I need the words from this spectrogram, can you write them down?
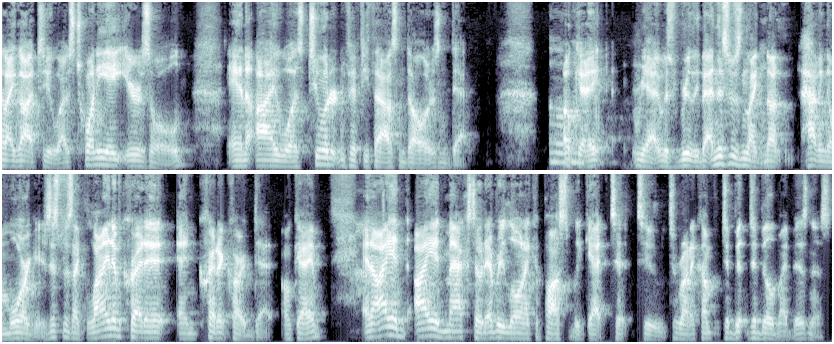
that I got to. I was 28 years old and I was $250,000 in debt. Oh okay. Yeah, it was really bad. And this wasn't like not having a mortgage. This was like line of credit and credit card debt. Okay. And I had, I had maxed out every loan I could possibly get to, to, to run a company, to, to build my business.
